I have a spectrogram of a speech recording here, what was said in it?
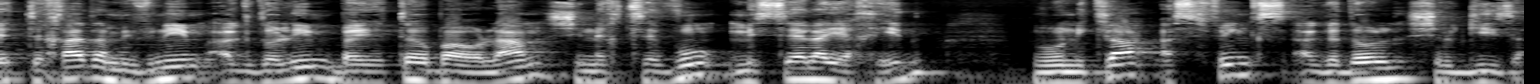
את אחד המבנים הגדולים ביותר בעולם שנחצבו מסלע יחיד והוא נקרא הספינקס הגדול של גיזה.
